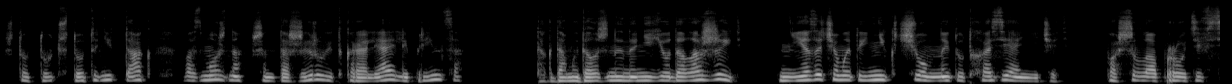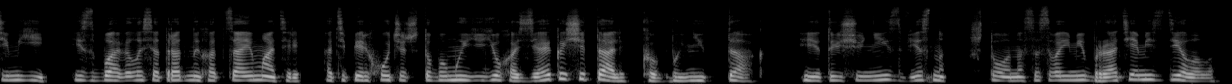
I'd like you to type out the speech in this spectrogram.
что тут что-то не так. Возможно, шантажирует короля или принца. Тогда мы должны на нее доложить. Незачем этой никчемной тут хозяйничать. Пошла против семьи, избавилась от родных отца и матери, а теперь хочет, чтобы мы ее хозяйкой считали. Как бы не так. И это еще неизвестно, что она со своими братьями сделала.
